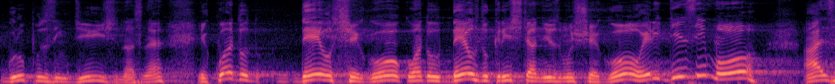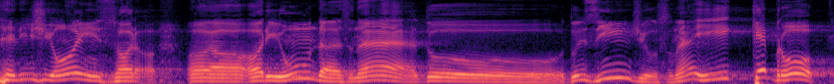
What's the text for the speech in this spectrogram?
grupos indígenas, né? E quando Deus chegou, quando o Deus do cristianismo chegou, ele dizimou as religiões or, or, oriundas, né, do, dos índios, né? E quebrou.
